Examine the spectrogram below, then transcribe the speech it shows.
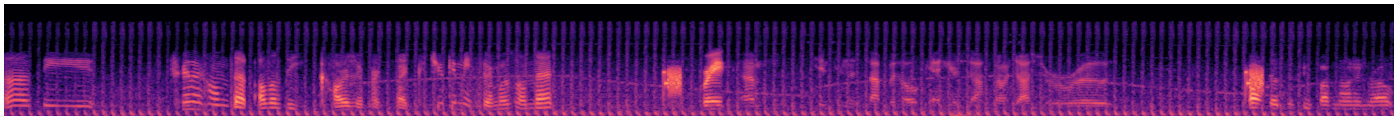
uh, the trailer home that all of the cars are parked by, could you give me thermos on that? Greg, I'm hinting to stop a Hellcat here southbound Joshua Road. Process the 259 en route.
